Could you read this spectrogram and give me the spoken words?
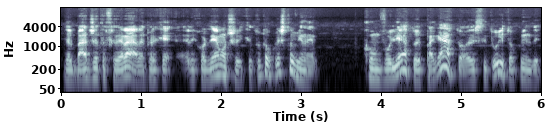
del budget federale, perché ricordiamoci che tutto questo viene convogliato e pagato, restituito quindi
